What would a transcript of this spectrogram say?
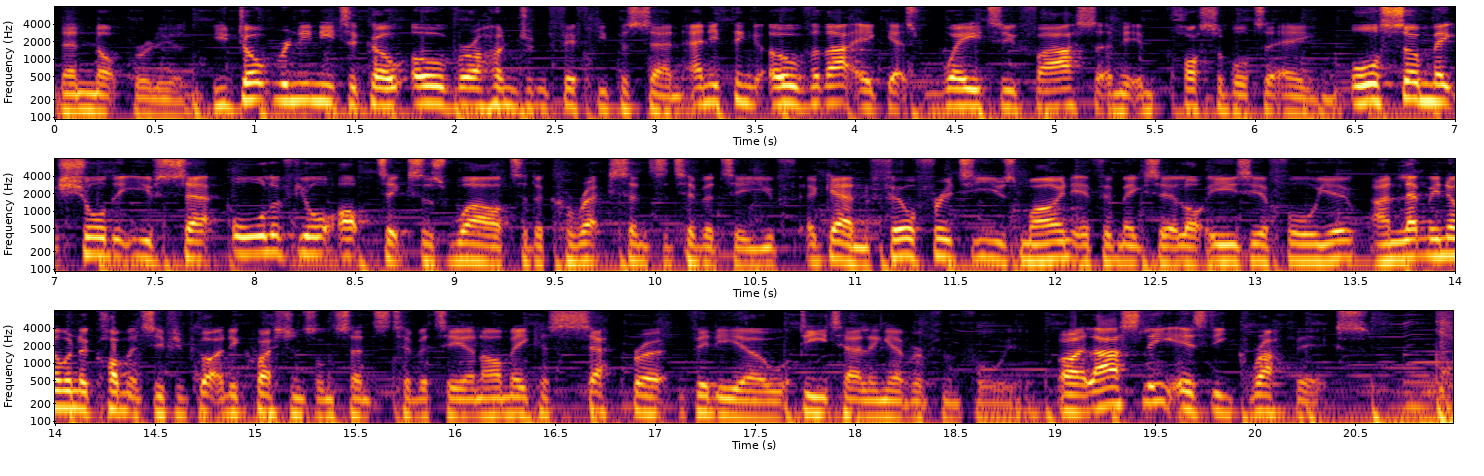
then not brilliant. You don't really need to go over 150%. Anything over that, it gets way too fast and impossible to aim. Also, make sure that you've set all of your optics as well to the correct sensitivity. You've Again, feel free to use mine if it makes it a lot easier for you. And let me know in the comments if you've got any questions on sensitivity and I'll make a separate video detailing everything for you. All right, lastly is the graphics.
